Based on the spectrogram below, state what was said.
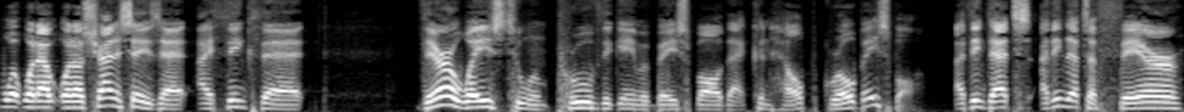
what what I, what I was trying to say is that I think that there are ways to improve the game of baseball that can help grow baseball. I think that's I think that's a fair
